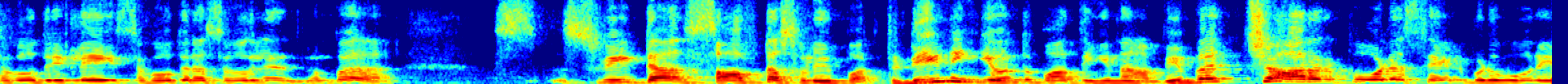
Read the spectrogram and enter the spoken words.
சகோதரிகளே சகோதர சகோதரி ரொம்ப ஸ்வீட்டா சாஃப்டா சொல்லியிருப்பார். திடீர்னு இங்க வந்து பாத்தீங்கன்னா விபச்சாரர் போல செயல்படுவோரை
